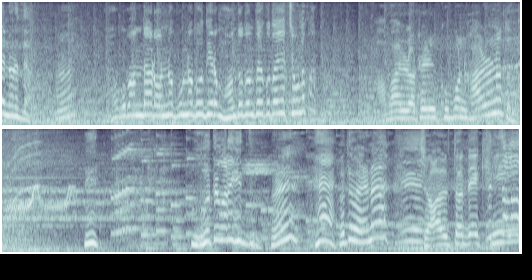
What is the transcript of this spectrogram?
এ নরেদা ভগবান দার অন্নপূর্ণা বৌদি এরম হন্তদন্ত হয়ে কোথায় যাচ্ছে বলো তো? আবার লটারির কুপন না তো? হতে পারে কিন্তু। হ্যাঁ? হ্যাঁ। হতে পারে না? চল তো দেখি। চলো।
